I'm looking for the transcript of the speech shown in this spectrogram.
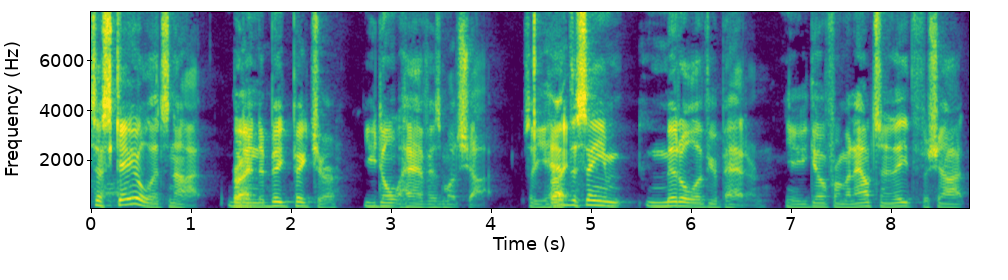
To scale, it's not. But Right. in the big picture, you don't have as much shot. So you have Right. the same middle of your pattern. You, know, you go from an ounce and an eighth of a shot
